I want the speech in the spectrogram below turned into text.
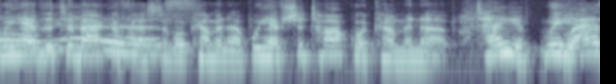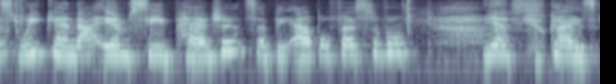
we Oh, have the Tobacco. Festival coming up. We have Chautauqua coming up. I'll tell you, We have- last weekend I emceed pageants at the Apple Festival. Yes. You guys,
